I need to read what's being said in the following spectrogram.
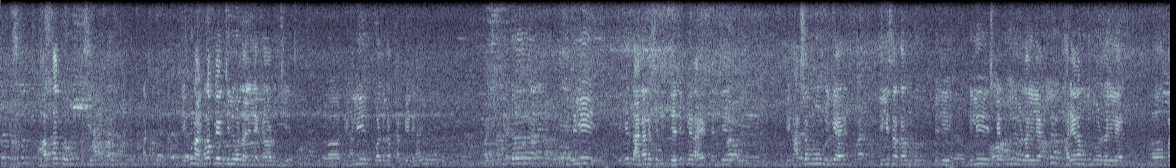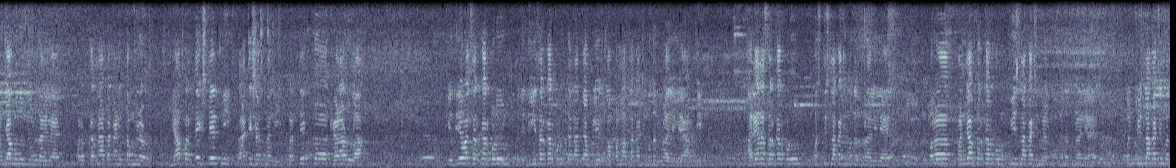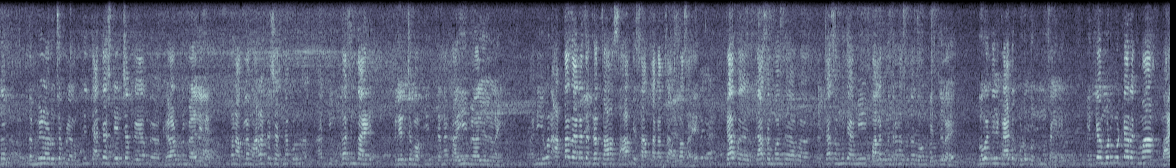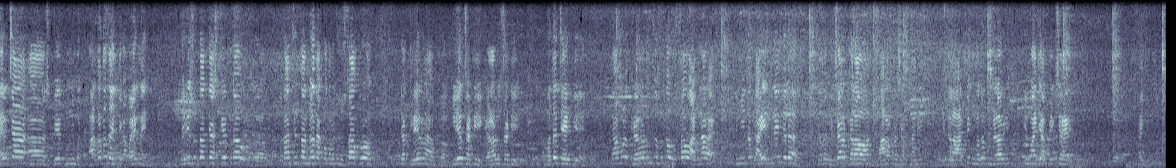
भारतातून एकूण अठरा प्लेअरची निवड झालेली आहे खेळाडूंची. इटली वर्ल्ड कप चॅम्पियन येते आणि तिथं इटली इथे जाणाऱ्या जे जे प्लेअर आहेत त्यांचे एक हर्षल म्हणून मुलगी आहे दिल्ली सरकारमधून. त्याची दिल्ली स्टेटमधून निवड झालेली आहे हरियाणामधून निवड झालेली आहे पंजाबमधून निवड झालेली आहे परत कर्नाटक आणि तमिळनाडू. ह्या प्रत्येक स्टेटनी राज्य शासनाने प्रत्येक खेळाडूला केजरीवाल सरकारकडून म्हणजे दिल्ली सरकारकडून त्यांना त्या प्लेयर्सला पन्नास लाखाची मदत मिळालेली आहे आर्थिक. हरियाणा सरकारकडून पस्तीस लाखाची मदत मिळालेली आहे. परत पंजाब सरकारकडून वीस लाखाची मिळ मदत मिळाली आहे. पंचवीस लाखाची मदत तमिळनाडूच्या प्लेयरला म्हणजे त्या त्या स्टेटच्या प्ले खेळाडूंना मिळालेली आहे. पण आपल्या महाराष्ट्र शासनाकडून आर्थिक उदासीनता आहे. प्लेनच्या बाबतीत त्यांना काहीही मिळालेलं नाही. आणि इवन आत्ता जाण्याचा खर्च हा सहा ते सात लाखांचा आसपास आहे. त्या त्या संबंध त्यासंबंधी आम्ही पालकमंत्र्यांनासुद्धा जाऊन भेटलेलो आहे. बघा त्यांनी काय तर पुढं करतो म्हणून सांगितलं. इतक्या मोठमोठ्या रकमा बाहेरच्या स्टेट म्हणजे भारतातच आहेत ते का? बाहेर नाही तरीसुद्धा त्या स्टेटनं उदासीनता न दाखवता म्हणजे उत्साहपूर्वक त्या क्लिअर प्लेयरसाठी खेळाडूंसाठी मदत जाहीर केली त्यामुळं खेळाडूंचा सुद्धा उत्साह वाढणार आहे. तुम्ही इथं काहीच नाही दिलं त्याचा विचार करावा महाराष्ट्र शासनाने. आणि त्याला आर्थिक मदत मिळावी ही माझी अपेक्षा आहे. थँक्यू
